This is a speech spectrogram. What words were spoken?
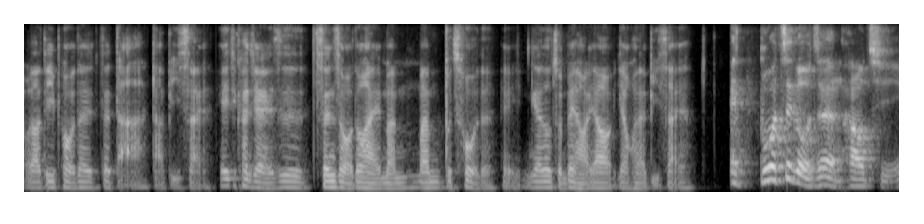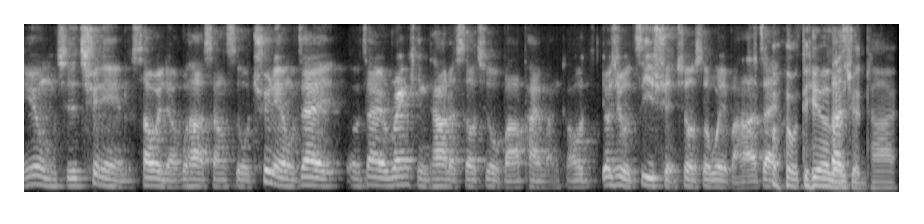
Oladipo 在在打打比赛，哎，看起来也是身手都还蛮蛮不错的，哎，应该都准备好要要回来比赛了。哎，不过这个我真的很好奇，因为我们其实去年也稍微聊过他的伤势。我去年我在我在 ranking 他的时候，其实我把他排蛮高，尤其我自己选秀的时候，我也把他在 我第二轮选他，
